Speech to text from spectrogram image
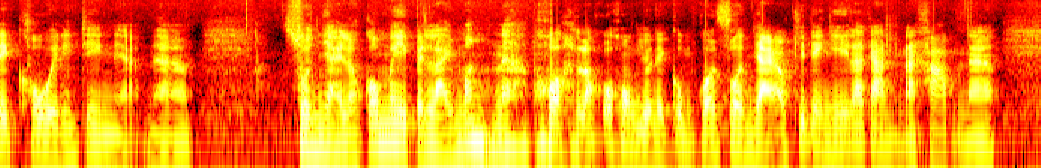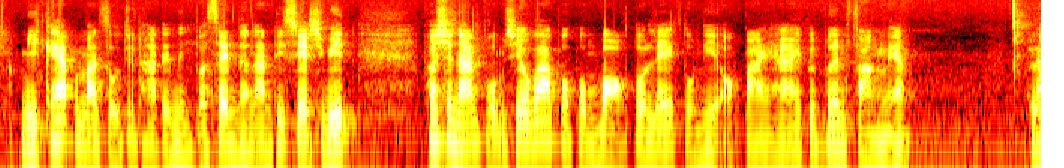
ติดโควิดจริงๆเนี่ยนะ ส่วนใหญ่เราก็ไม่เป็นไรมั่งนะ เพราะว่าเราก็คงอยู่ในกลุ่มคนส่วนใหญ่เอาคิดอย่างนี้แล้วกันนะครับนะ มีแค่ประมาณ 0.5ถึง1%เท่านั้นที่เสียชีวิต เพราะฉะนั้นผมเชื่อว่าพอผมบอกตัวเลขตรงนี้ออกไปให้เพื่อนๆฟังเนี่ย หล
